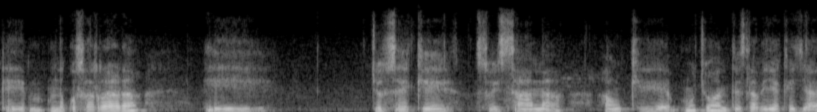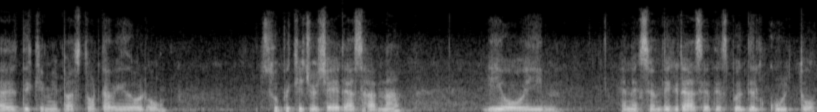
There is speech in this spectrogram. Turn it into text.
em, una cosa rara y yo sé que soy sana, aunque mucho antes sabía que ya desde que mi pastor David oró, supe que yo ya era sana y hoy en acción de gracias después del culto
